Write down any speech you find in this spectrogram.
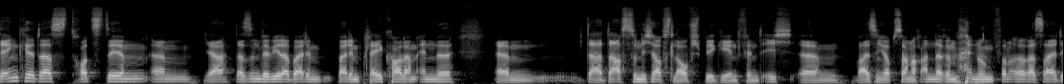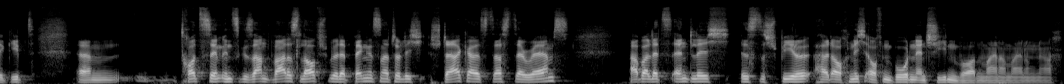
denke, dass trotzdem, ähm, ja, da sind wir wieder bei dem, bei dem Play-Call am Ende. Ähm, da darfst du nicht aufs Laufspiel gehen, finde ich. Ähm, weiß nicht, ob es da noch andere Meinungen von eurer Seite gibt. Ähm, trotzdem, insgesamt war das Laufspiel der Bengals natürlich stärker als das der Rams. Aber letztendlich ist das Spiel halt auch nicht auf dem Boden entschieden worden, meiner Meinung nach.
